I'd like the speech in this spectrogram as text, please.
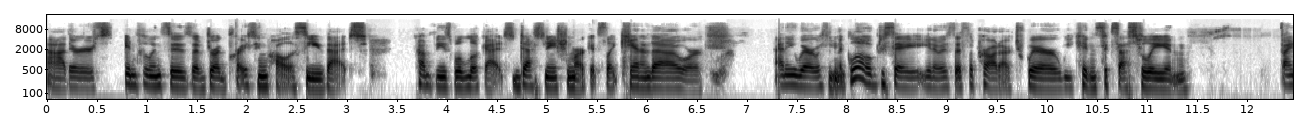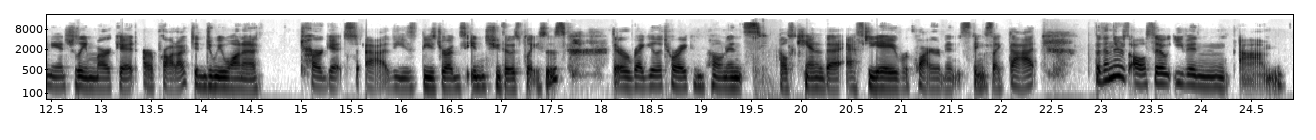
Uh, there's influences of drug pricing policy that companies will look at destination markets like Canada or anywhere within the globe to say, you know, is this a product where we can successfully and financially market our product, and do we want to target uh, these these drugs into those places? There are regulatory components, Health Canada, FDA requirements, things like that. But then there's also even um,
